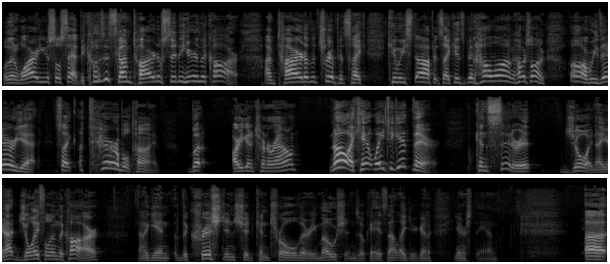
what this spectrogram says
Well, then why are you so sad? Because it's, I'm tired of sitting here in the car. I'm tired of the trip. It's like, can we stop? It's like, it's been how long? How much longer? Oh, are we there yet? It's like a terrible time. But are you going to turn around? No, I can't wait to get there. Consider it joy. Now, you're not joyful in the car. Now, again, the Christian should control their emotions. Okay, it's not like you're going to, you understand. Uh,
